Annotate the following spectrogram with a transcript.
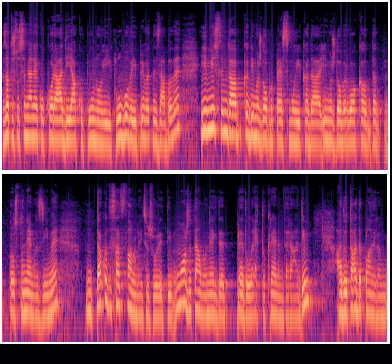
zato što sam ja neko ko radi jako puno i klubove i privatne zabave i mislim da kad imaš dobru pesmu i kada imaš dobar vokal, da prosto nema zime. Tako da sad stvarno neću žuriti. Možda tamo negde pred leto krenem da radim, a do tada planiram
